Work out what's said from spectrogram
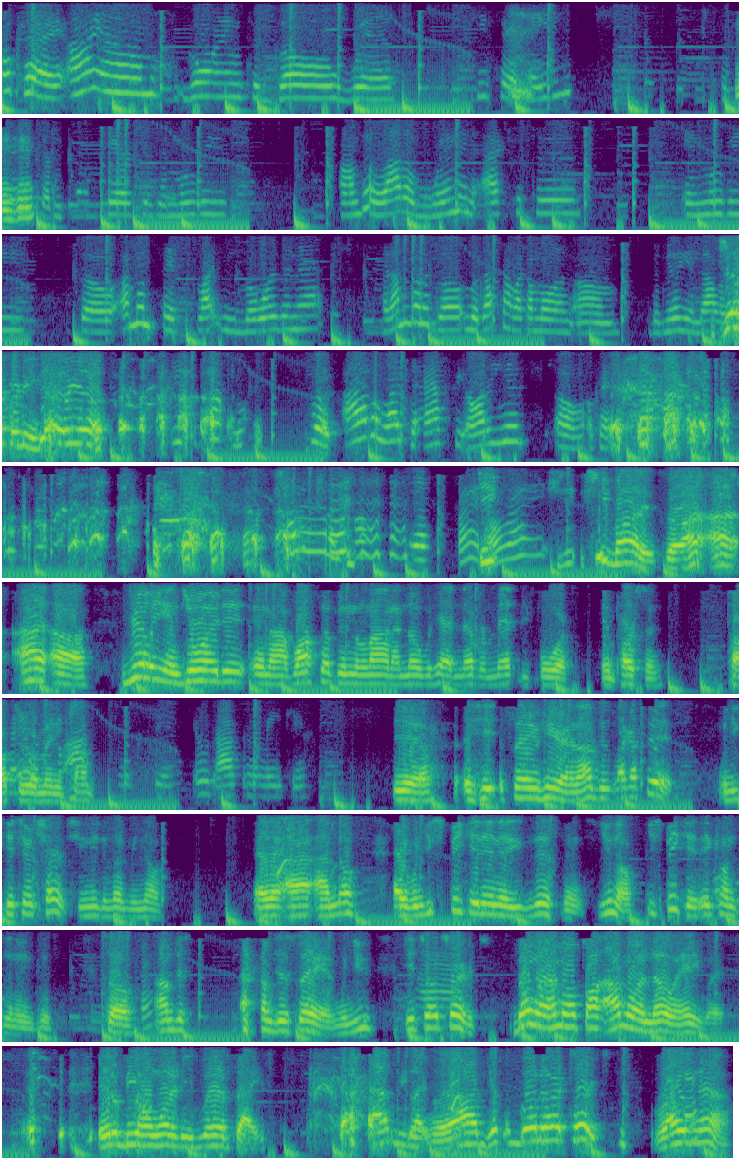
Okay, I am going to go with. He said eighty. Mm-hmm. Characters in movies. Um, there are a lot of women actresses in movies, so I'm gonna say slightly lower than that. And I'm gonna go. Look, I sound like I'm on um the Million Dollar Jeopardy. Hurry up. Look, I would like to ask the audience. Oh, okay. right, She- all right. she, she bought it, so I I, I uh, really enjoyed it, and I walked up in the line. I know we had never met before in person, talked to her many times. It was awesome to meet you. Yeah, he, same here. And I'm just like I said, when you get your church, you need to let me know. And I I know, hey, when you speak it into existence, you know, you speak it, it comes into existence. So I'm just I'm just saying, when you get your church, don't worry, I'm gonna follow, I'm gonna know anyway. It'll be on one of these websites. I'll be like, well, I guess I'm going to our church right now.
